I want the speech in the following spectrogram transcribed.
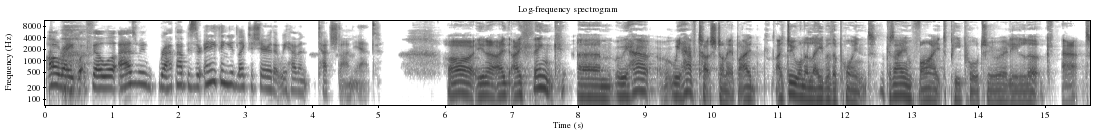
All right. Well, Phil. Well, as we wrap up, is there anything you'd like to share that we haven't touched on yet? Oh, you know, I I think um, we have we have touched on it, but I I do want to labour the point because I invite people to really look at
